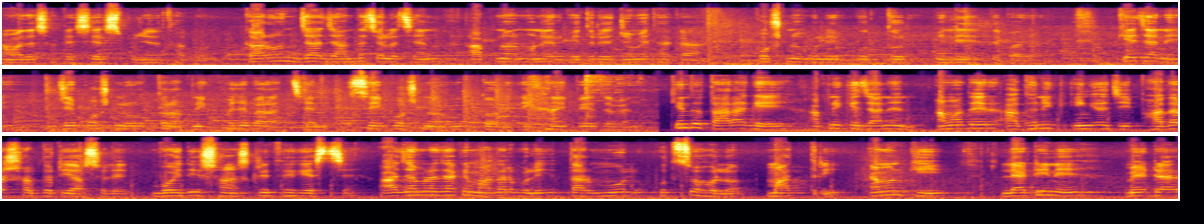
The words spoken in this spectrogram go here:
আমাদের সাথে শেষ পর্যন্ত থাকুন। কারণ যা জানতে চলেছেন, আপনার মনের ভিতরে জমে থাকা প্রশ্নগুলির উত্তর মিলিয়ে দিতে পারে। কে জানে যে প্রশ্নের উত্তর আপনি খুঁজে বেড়াচ্ছেন, সেই প্রশ্নের উত্তর এখানেই পেয়ে যাবেন। কিন্তু তার আগে আপনি কি জানেন আমাদের আধুনিক ইংরেজি ফাদার শব্দটি আসলে বৈদিক সংস্কৃত থেকে এসছে। আজ আমরা যাকে মাদার বলি, তার মূল উৎস হলো মাতৃ। এমনকি ল্যাটিনে মেটার,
